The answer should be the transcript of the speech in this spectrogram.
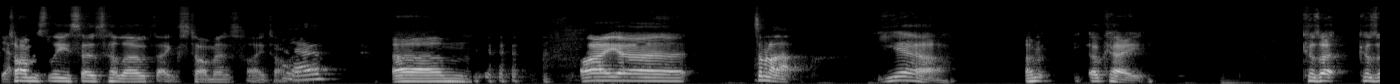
Yeah. Thomas Lee says hello. Thanks, Thomas. Hi, Thomas. Hello. Um, I uh, Something like that. yeah, I'm okay. Because I, because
